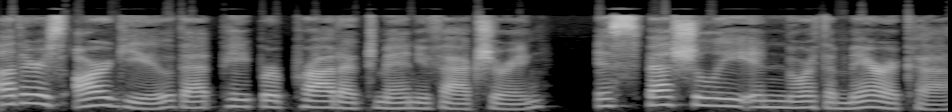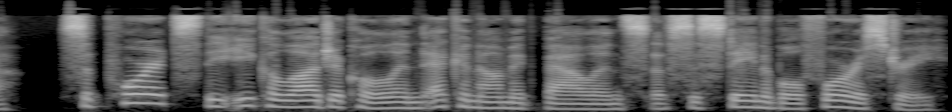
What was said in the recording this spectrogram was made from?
Others argue that paper product manufacturing, especially in North America, supports the ecological and economic balance of sustainable forestry.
